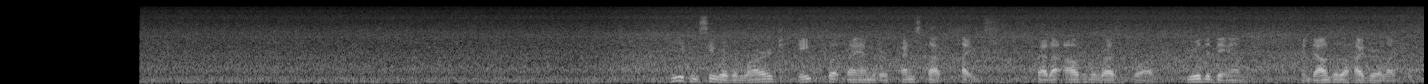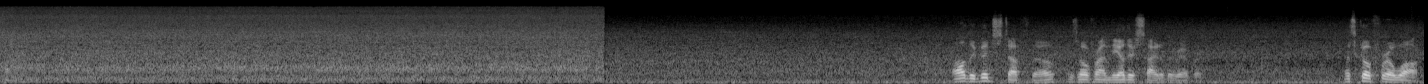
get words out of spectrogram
Here you can see where the large 8-foot diameter penstock pipes fed out of the reservoir, through the dam, and down to the hydroelectric plant. All the good stuff, though, is over on the other side of the river. Let's go for a walk.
